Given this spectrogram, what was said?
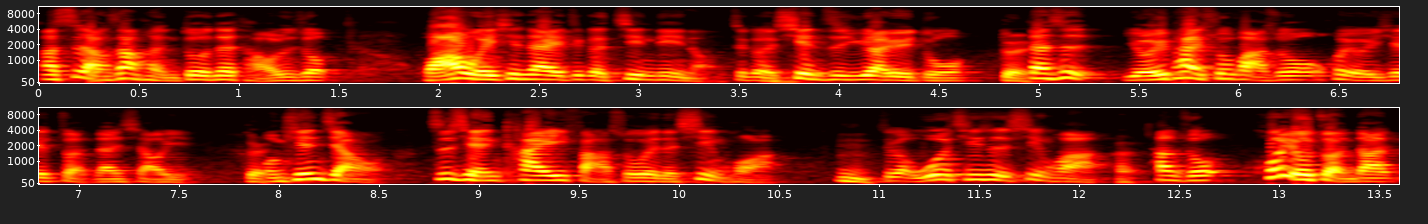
那市场上很多人在讨论说，华为现在这个禁令哦，这个限制越来越多。对。但是有一派说法说会有一些转单效应。对。我们先讲哦，之前开法所谓的信华，嗯，这个五二七四的信华，他们说会有转单，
